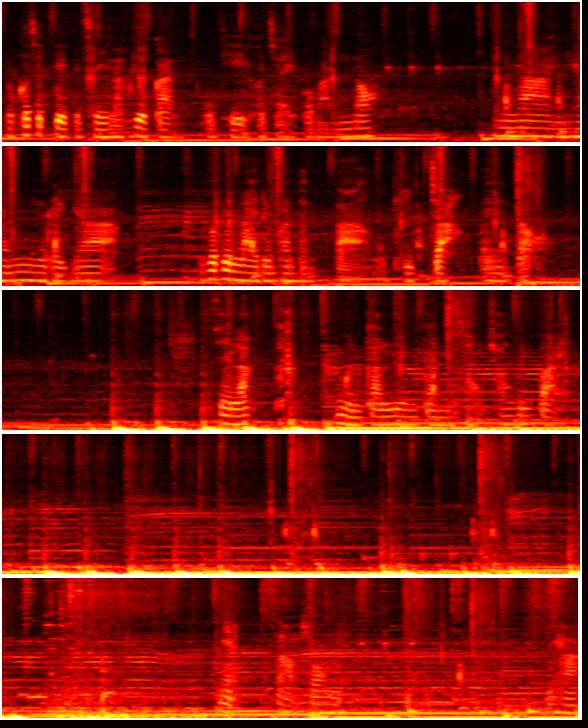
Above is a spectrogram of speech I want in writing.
แล้วก็จะเปลี่ยนเป็นสัญลักษณ์เดียวกัน โอเค เข้าใจประมาณนี้เนาะง่ายนะคะไม่มีอะไรยากนี่ก็เป็นลายเดิมพันต่างๆ โอเคจ้ะไปกันต่อสัญลักษณ์เหมือนการเรียงกันสองช่องขึ้นไป สามช่องเนี่ยนี่ค่ะ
